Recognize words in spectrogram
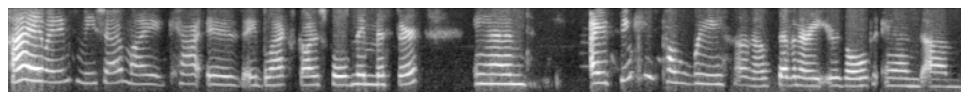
Hi, my name's Mischa. My cat is a black Scottish fold named Mister, and I think he's probably I don't know seven or eight years old, and um,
